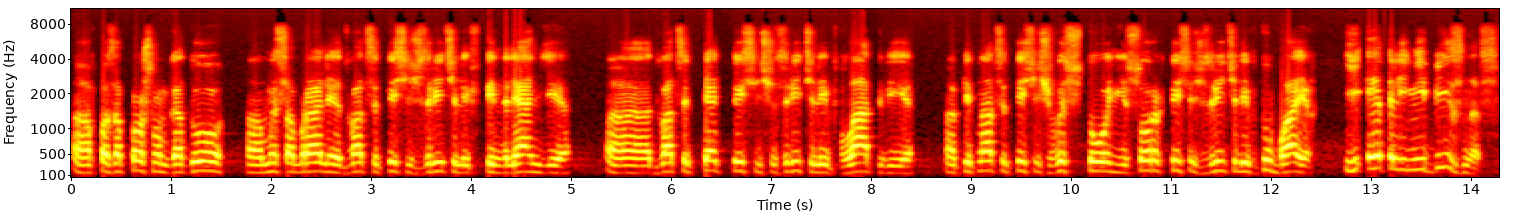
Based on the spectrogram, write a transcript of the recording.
А, в позапрошлом году а, мы собрали 20 тысяч зрителей в Финляндии, 25 а, тысяч зрителей в Латвии. 15 тысяч в Эстонии, 40 тысяч зрителей в Дубаях. И это ли не бизнес?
